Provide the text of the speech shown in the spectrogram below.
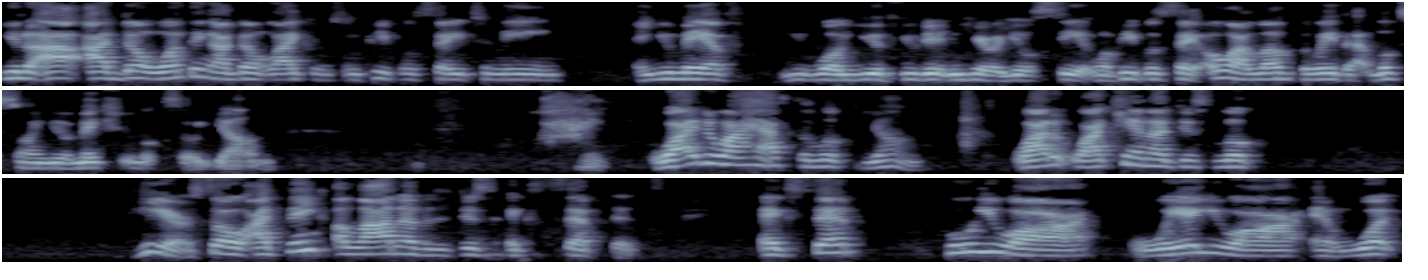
you know, I, I don't. One thing I don't like is when people say to me, and you may have, well, you if you didn't hear it, you'll see it. When people say, "Oh, I love the way that looks on you. It makes you look so young." Why? Why do I have to look young? Why do, why can't I just look here? So I think a lot of it is just acceptance. Accept who you are, where you are, and what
